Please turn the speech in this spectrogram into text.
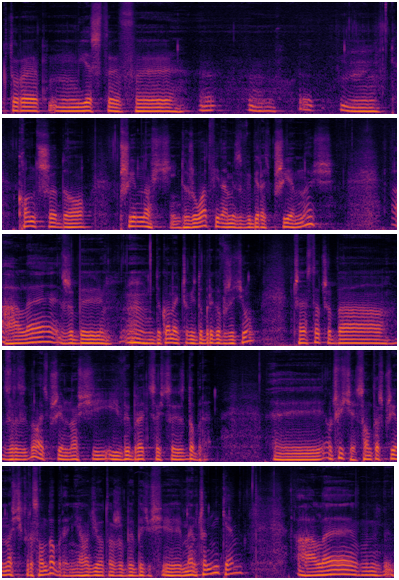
które mm, jest w kontrze do przyjemności. Dużo łatwiej nam jest wybierać przyjemność, ale żeby dokonać czegoś dobrego w życiu, często trzeba zrezygnować z przyjemności i wybrać coś, co jest dobre. Yy, oczywiście są też przyjemności, które są dobre. Nie chodzi o to, żeby być yy, męczennikiem, ale mm,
